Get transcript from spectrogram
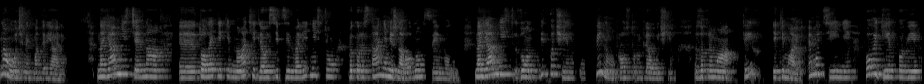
наочних матеріалів, наявність на е, туалетній кімнаті для осіб з інвалідністю, використання міжнародного символу, наявність зон відпочинку, вільного простору для учнів, зокрема тих, які мають емоційні, поведінкові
